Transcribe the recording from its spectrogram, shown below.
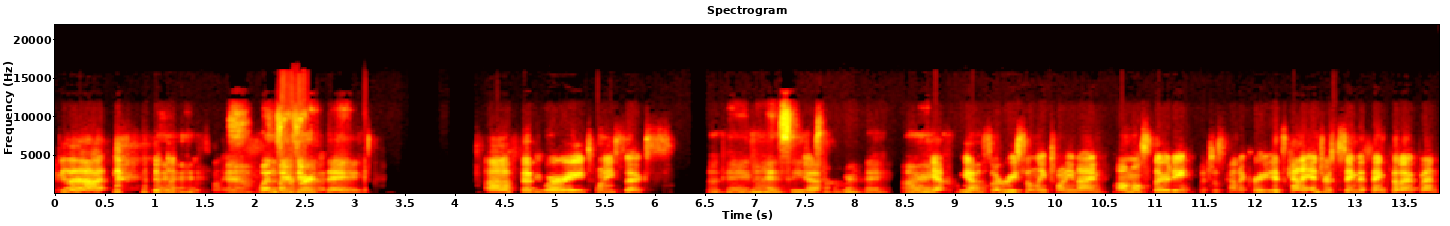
Look at that. That's funny. When's your birthday? Uh, February 26th. Okay, nice. So you yeah. just had a birthday. All right. Yep. Cool. Yeah. So recently 29, almost 30, which is kind of crazy. It's kind of interesting to think that I've been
